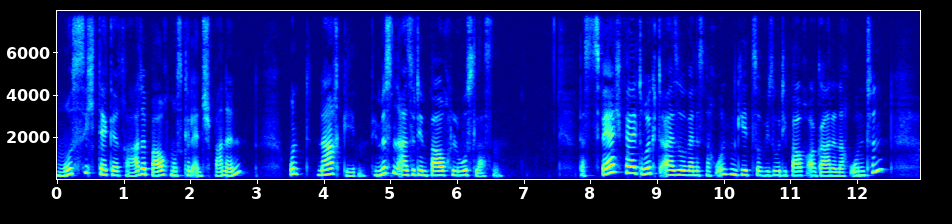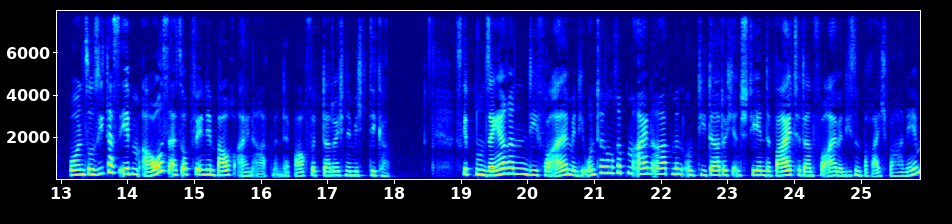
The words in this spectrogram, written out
muss sich der gerade Bauchmuskel entspannen, und nachgeben. Wir müssen also den Bauch loslassen. Das Zwerchfell drückt also, wenn es nach unten geht, sowieso die Bauchorgane nach unten. Und so sieht das eben aus, als ob wir in den Bauch einatmen. Der Bauch wird dadurch nämlich dicker. Es gibt nun Sängerinnen, die vor allem in die unteren Rippen einatmen und die dadurch entstehende Weite dann vor allem in diesem Bereich wahrnehmen.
